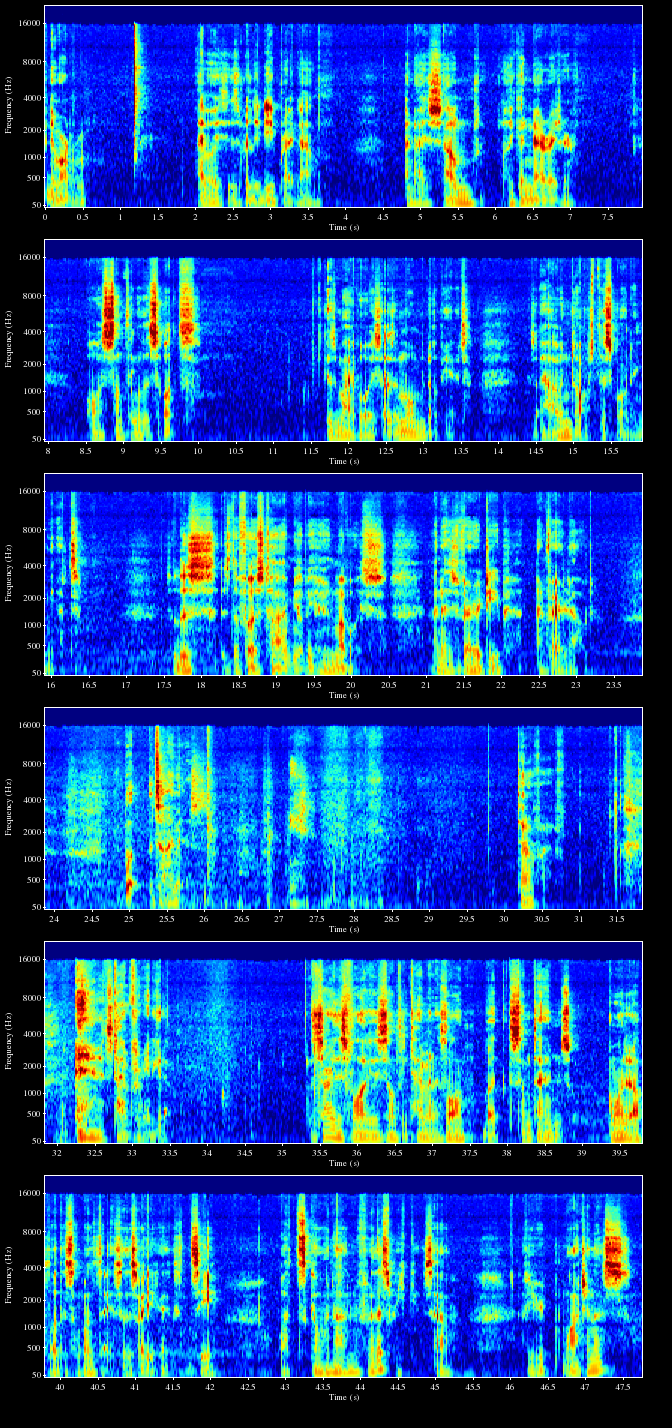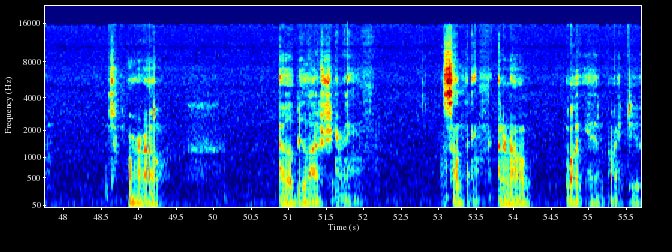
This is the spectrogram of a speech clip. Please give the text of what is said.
Good morning. My voice is really deep right now, and I sound like a narrator or something of the sorts. Because my voice hasn't warmed up yet, as I haven't talked this morning yet. So this is the first time you'll be hearing my voice, and it's very deep and very loud the time is 10.05. And it's time for me to get up. Sorry this vlog is only 10 minutes long, but sometimes I wanted to upload this on Wednesday, so this way you guys can see what's going on for this week. So, if you're watching this tomorrow, I will be live streaming something. I don't know what yet. I might do.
